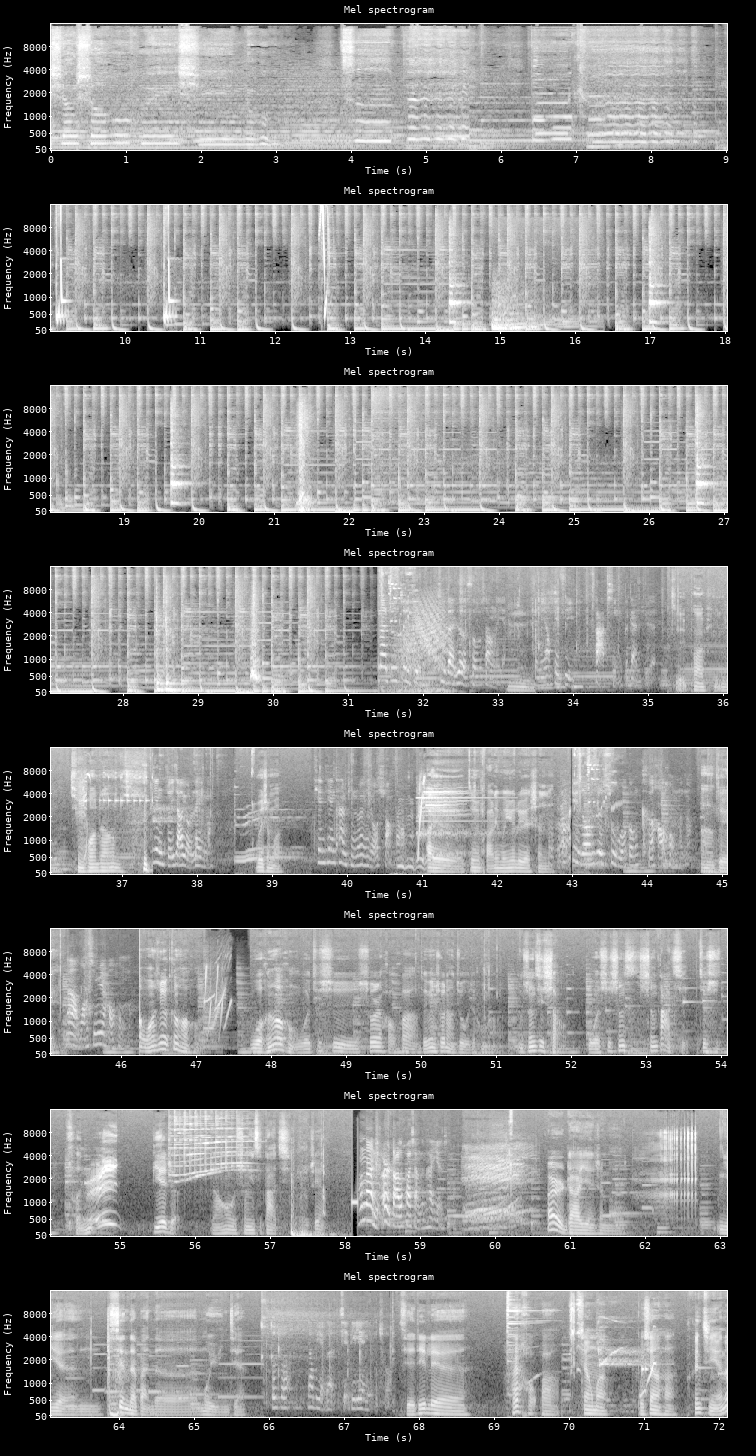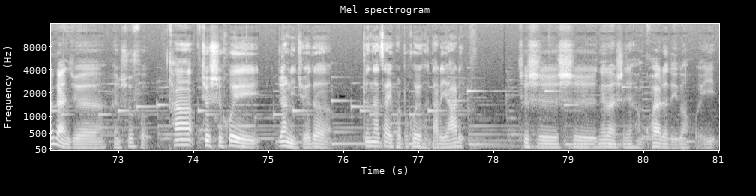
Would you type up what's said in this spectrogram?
想收回喜怒。自己霸屏的感觉。自己怕屏，挺慌张的。你嘴角有泪吗？为什么？天天看评论有爽到。哎呦，最近法令纹越来越深了。剧中这树国公可好哄了呢。嗯，对。那王心月好哄吗？王心月更好哄。我很好哄，我就是说着好话，随便说两句我就哄好了。你生气少，我是生生大气，就是存憋着，然后生一次大气，我就这样。那你二搭的话，想跟他演什么？二搭演什么？演现代版的《墨雨云间》。都说，要不演个姐弟恋也不错。姐弟恋还好吧？像吗？不像哈。跟景言的感觉很舒服，他就是会让你觉得跟他在一块不会有很大的压力，就是是那段时间很快乐的一段回忆。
